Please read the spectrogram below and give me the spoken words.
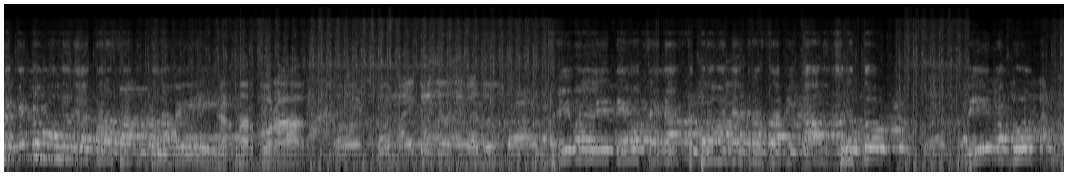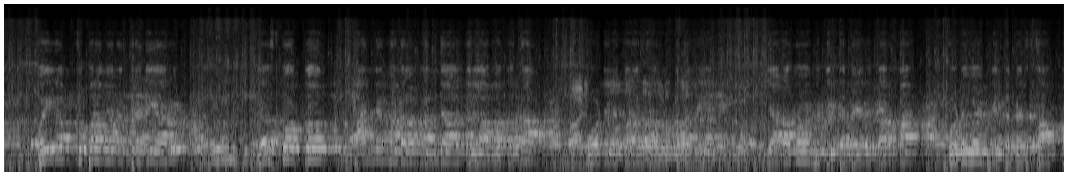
సెకండ్లు ముందంజలో కొనసాగుతున్నవి పోరా శ్రీవల్లి దేవసేన సుబ్రహ్మణ్యేశ్వర స్వామి కాశులతో వీరము వీరం సుబ్రహ్మణ్య రెడ్డి గారు దస్తోత్తూర్ మాన్య మండలం నంద్యాల జిల్లా భద్రత పోటీలు కొనసాగుతున్నవి ఎడమవైపు కింద పేరు కర్మ కుడివైపు కింద పేరు సాంబ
